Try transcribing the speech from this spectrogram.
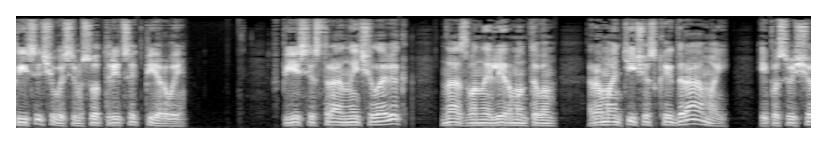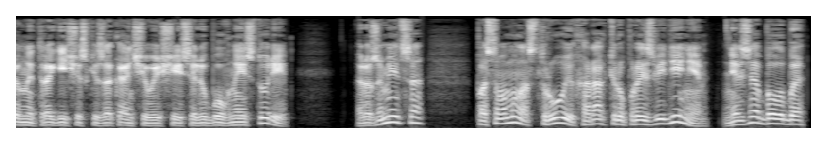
1831. В пьесе «Странный человек», названной Лермонтовым романтической драмой и посвященной трагически заканчивающейся любовной истории, разумеется, по самому настрою и характеру произведения нельзя было бы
